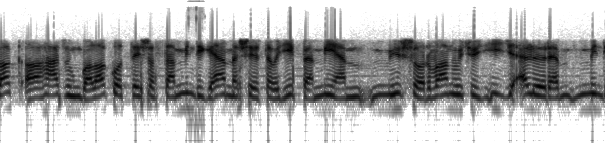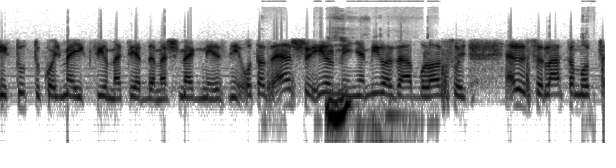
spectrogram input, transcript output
a, a házunkban lakott, és aztán mindig elmesélte, hogy éppen milyen műsor van, úgyhogy így előre mindig tudtuk, hogy melyik filmet érdemes megnézni. Ott az első élményem uh-huh. igazából az, hogy először láttam ott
